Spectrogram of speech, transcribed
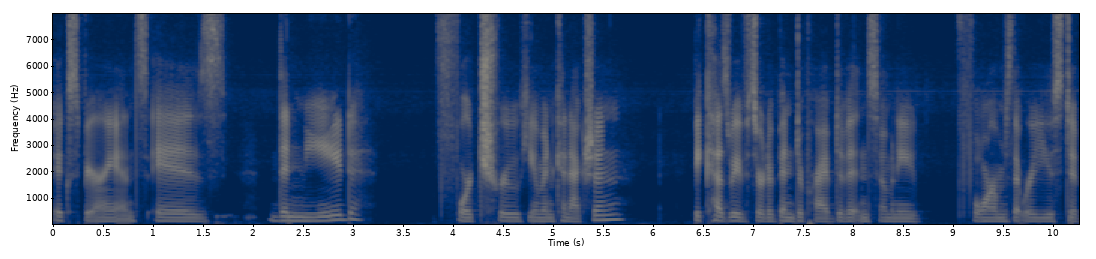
experience is the need for true human connection because we've sort of been deprived of it in so many forms that we're used to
